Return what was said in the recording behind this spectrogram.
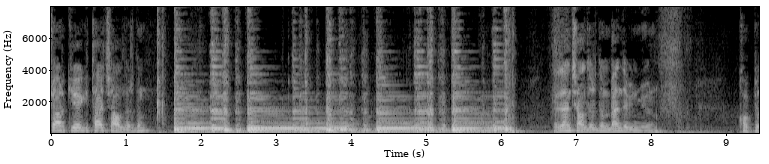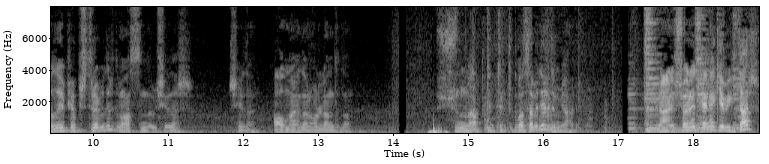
şarkıya gitar çaldırdım. Neden çaldırdım ben de bilmiyorum. Kopyalayıp yapıştırabilirdim aslında bir şeyler. Şeyden, Almanya'dan, Hollanda'dan. Şununla tık tık tık basabilirdim yani. Yani şöyle teneke bir gitar.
